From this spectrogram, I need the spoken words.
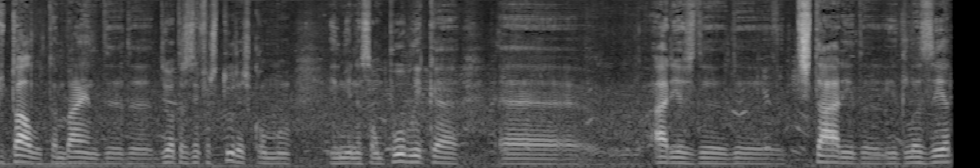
dotá-lo também de, de, de, outras infraestruturas, como iluminação pública, áreas de, de, de estar e de, e de lazer.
